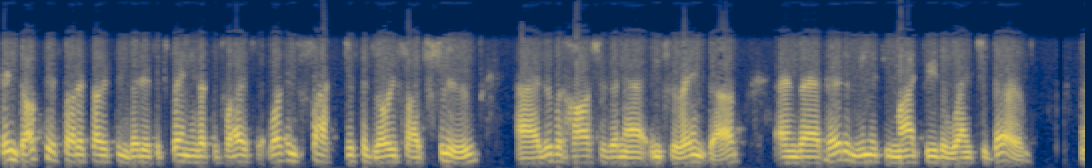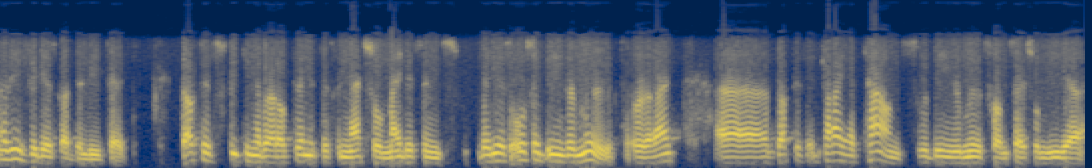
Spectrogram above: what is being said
Then doctors started posting videos explaining that this virus was in fact just a glorified flu, uh, a little bit harsher than uh, influenza, and that herd immunity might be the way to go. Now, these videos got deleted. Doctors speaking about alternatives and natural medicines, videos also being removed, all right? Uh, doctors' entire accounts were being removed from social media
